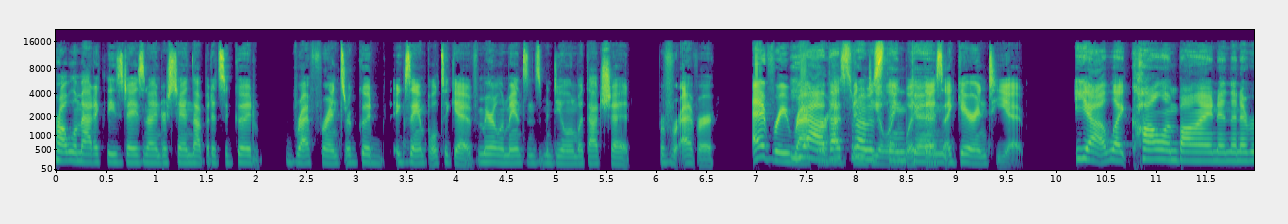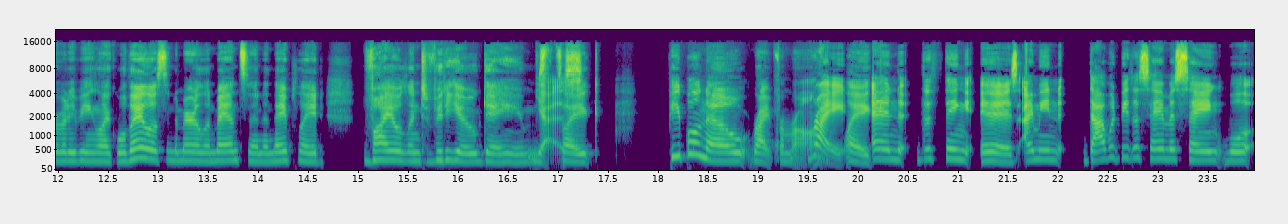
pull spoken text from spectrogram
problematic these days. And I understand that, but it's a good reference or good example to give. Marilyn Manson's been dealing with that shit for forever. Every Yeah, rapper that's has what I been was dealing with this. I guarantee it. Yeah, like Columbine, and then everybody being like, well, they listened to Marilyn Manson and they played violent video games. Yes. Like people know right from wrong. Right. Like, and the thing is, I mean, that would be the same as saying, well,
